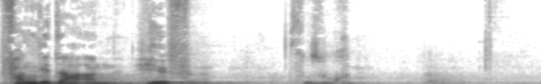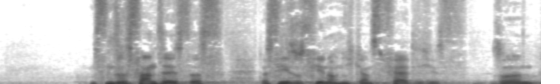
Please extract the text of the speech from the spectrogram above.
Fangen wir da an, Hilfe zu suchen. Das Interessante ist, dass, dass Jesus hier noch nicht ganz fertig ist, sondern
